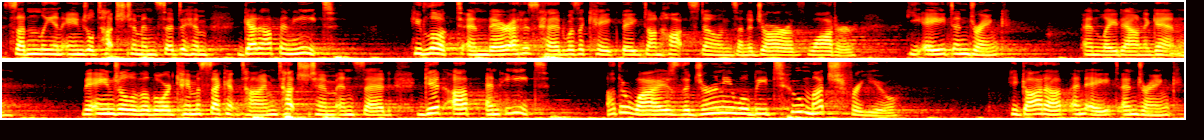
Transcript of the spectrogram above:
Suddenly, an angel touched him and said to him, Get up and eat. He looked, and there at his head was a cake baked on hot stones and a jar of water. He ate and drank and lay down again. The angel of the Lord came a second time, touched him, and said, Get up and eat. Otherwise, the journey will be too much for you. He got up and ate and drank.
